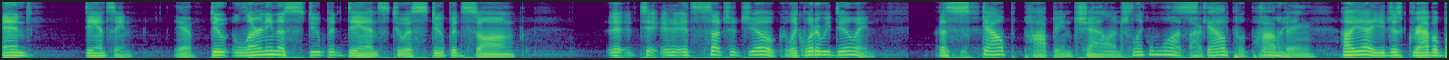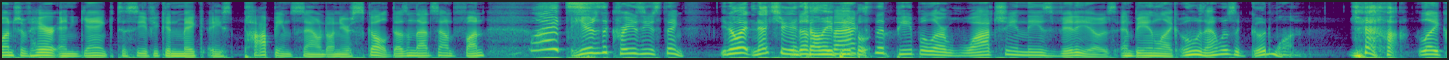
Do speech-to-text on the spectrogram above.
and dancing. Yeah. do learning a stupid dance to a stupid song it, t- it's such a joke. Like what are we doing? The scalp popping challenge. Like what are Scalp people popping. doing oh yeah you just grab a bunch of hair and yank to see if you can make a popping sound on your skull. Doesn't that sound fun? What? here's the craziest thing You know what? Next you're gonna tell me people. The fact people. that people are watching these videos and being like oh that was a good one Yeah. like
